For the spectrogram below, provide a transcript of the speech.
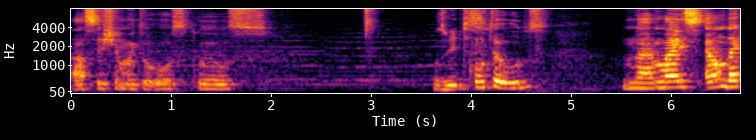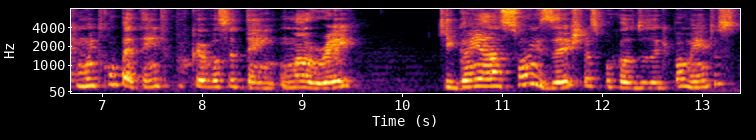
assiste muito os, os Os vídeos. conteúdos. Né? Mas é um deck muito competente porque você tem uma Ray que ganha ações extras por causa dos equipamentos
